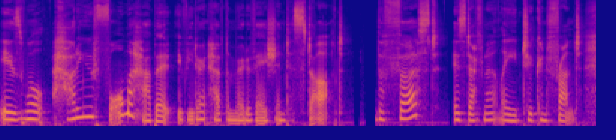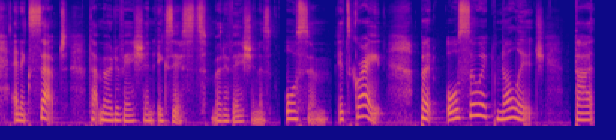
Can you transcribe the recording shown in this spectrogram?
is well, how do you form a habit if you don't have the motivation to start? The first is definitely to confront and accept that motivation exists. Motivation is awesome, it's great, but also acknowledge that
